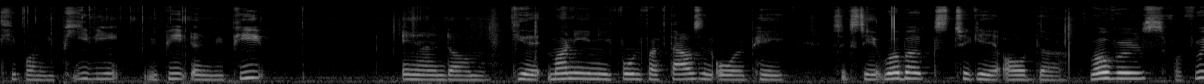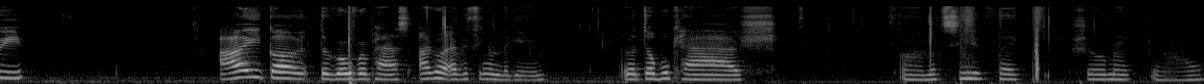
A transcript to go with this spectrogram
keep on repeating, repeat and repeat, and um, get money. You need 45,000 or pay 68 Robux to get all the rovers for free. I got the Rover Pass. I got everything in the game. I got double cash. Um, let's see if I show my, no.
